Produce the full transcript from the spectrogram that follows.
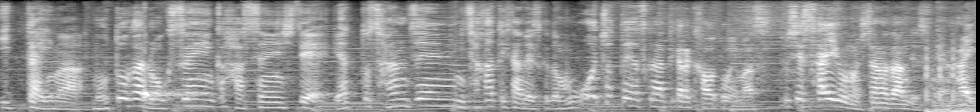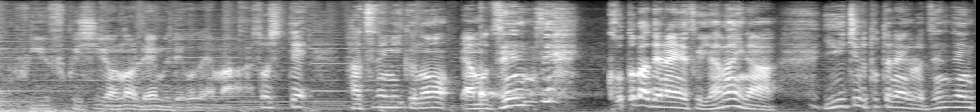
一体今元が6000円か8000円してやっと3000円に下がってきたんですけどももうちょっと安くなってから買おうと思いますそして最後の下の段ですねはい冬服仕様のレムでございますそして初音ミクのいやもう全然言葉出ないんですけど、やばいな。YouTube 撮ってないから全然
